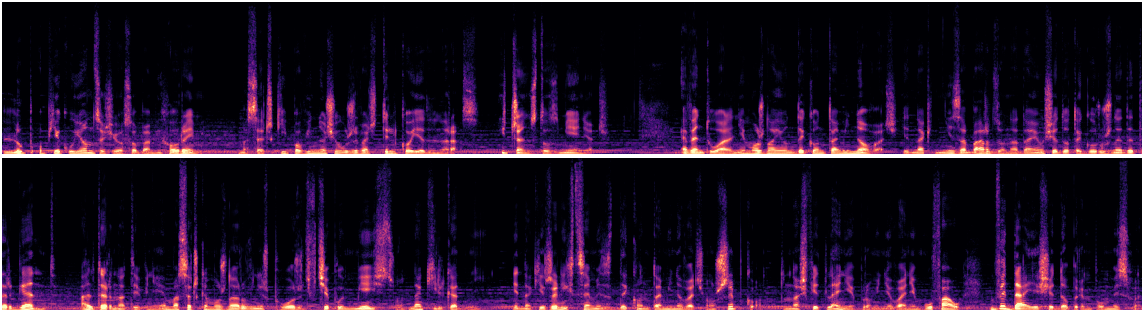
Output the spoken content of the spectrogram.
lub opiekujące się osobami chorymi. Maseczki powinno się używać tylko jeden raz i często zmieniać. Ewentualnie można ją dekontaminować, jednak nie za bardzo nadają się do tego różne detergenty. Alternatywnie maseczkę można również położyć w ciepłym miejscu na kilka dni. Jednak jeżeli chcemy zdekontaminować ją szybko, to naświetlenie promieniowaniem UV wydaje się dobrym pomysłem.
